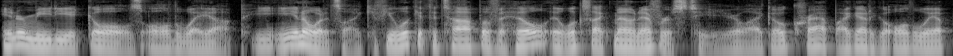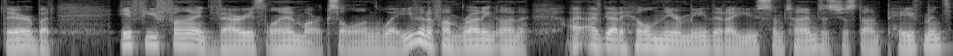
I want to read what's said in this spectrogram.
intermediate goals all the way up. You know what it's like. If you look at the top of a hill, it looks like Mount Everest to you. You're like, oh crap, I got to go all the way up there. But if you find various landmarks along the way, even if I'm running on, a, I, I've got a hill near me that I use sometimes, it's just on pavement.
